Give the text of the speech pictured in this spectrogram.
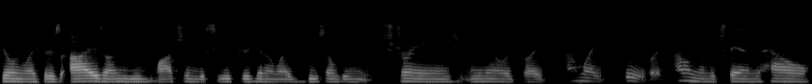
feeling like there's eyes on you watching to see if you're gonna like do something strange, you know, it's like, I'm like, dude, like, I don't understand how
